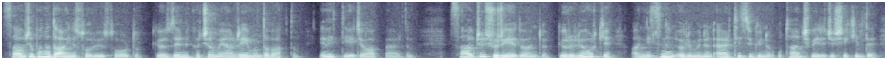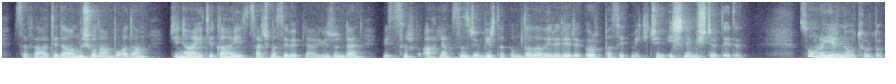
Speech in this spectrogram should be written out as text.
Savcı bana da aynı soruyu sordu. Gözlerini kaçırmayan Raymond'a baktım. Evet diye cevap verdim. Savcı jüriye döndü. Görülüyor ki annesinin ölümünün ertesi günü utanç verici şekilde sefahate dalmış olan bu adam cinayeti gayet saçma sebepler yüzünden ve sırf ahlaksızca bir takım dalavereleri örtbas etmek için işlemiştir dedi. Sonra yerine oturdu.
